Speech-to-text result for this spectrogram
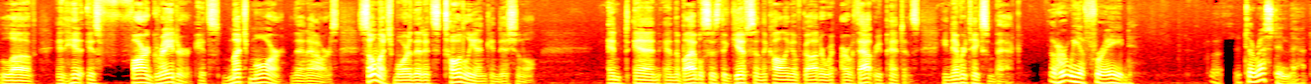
love and his, is far greater. It's much more than ours. So much more that it's totally unconditional. And, and, and the Bible says the gifts and the calling of God are, are without repentance. He never takes them back. Aren't we afraid uh, to rest in that?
